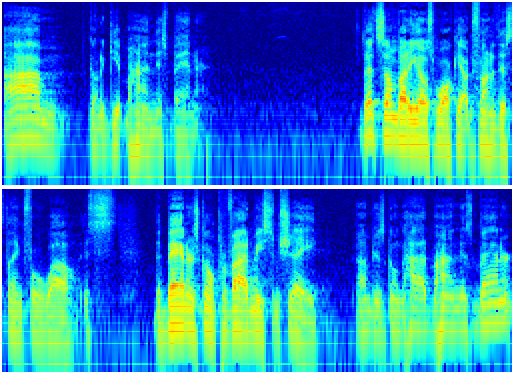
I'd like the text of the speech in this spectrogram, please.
I'm going to get behind this banner. Let somebody else walk out in front of this thing for a while. It's, the banner's going to provide me some shade. I'm just going to hide behind this banner.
